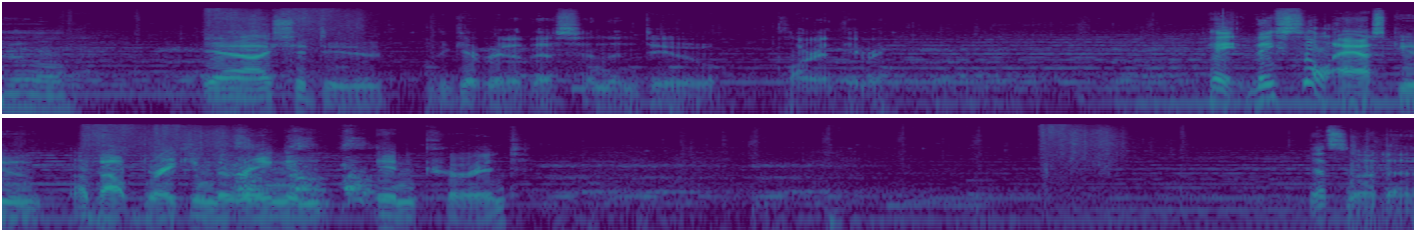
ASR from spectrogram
Well. Yeah, I should do. Get rid of this and then do Chloranthy Ring. Hey, they still ask you about breaking the ring in, in current. That's not a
